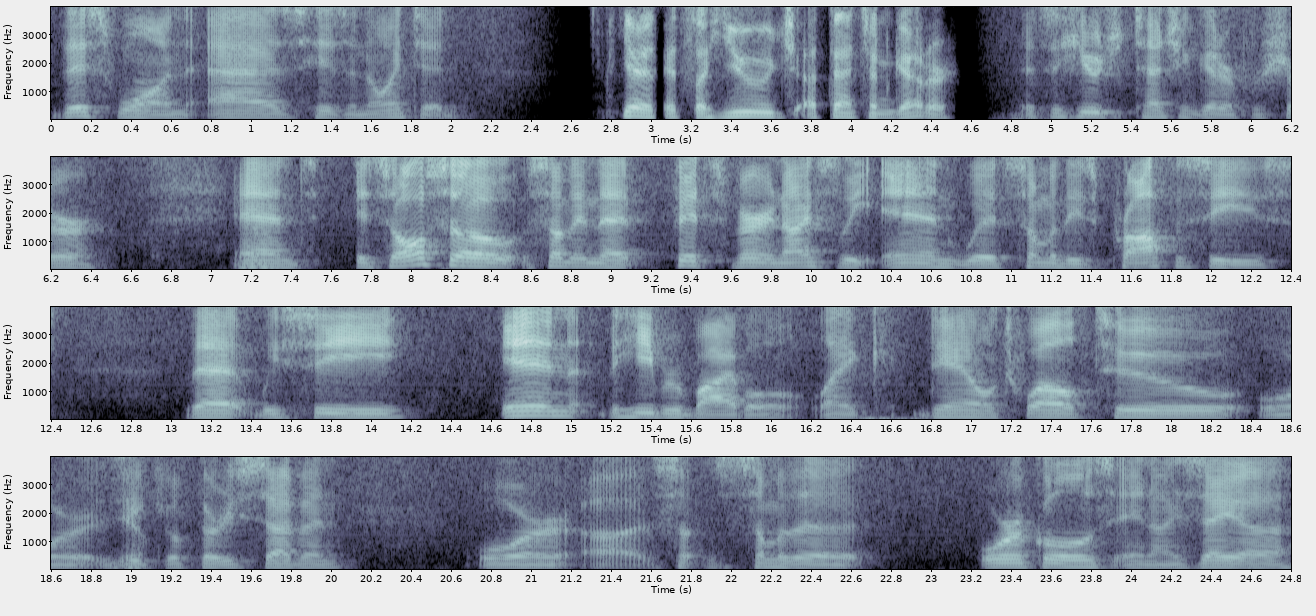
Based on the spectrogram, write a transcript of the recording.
this one as his anointed. Yeah, it's a huge attention getter. It's a huge attention getter for sure. And it's also something that fits very nicely in with some of these prophecies that we see in the Hebrew Bible, like Daniel 12 2 or Ezekiel 37, or uh, so, some of the oracles in Isaiah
